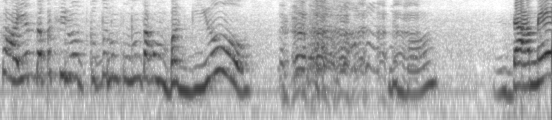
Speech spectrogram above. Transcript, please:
Sayang, dapat sinuot ko to nung pumunta akong Bagyo. Diba? Dami!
